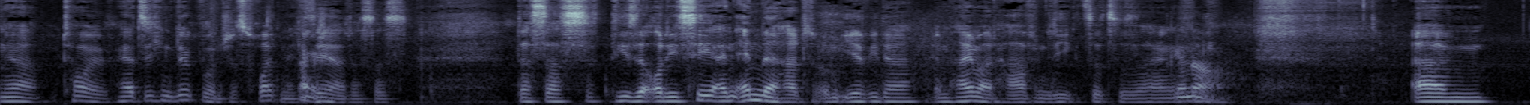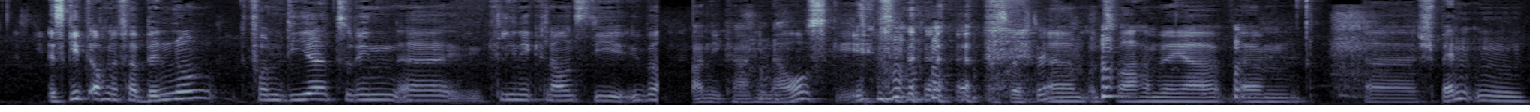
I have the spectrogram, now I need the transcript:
Ja, toll. Herzlichen Glückwunsch. Es freut mich Dankeschön. sehr, dass das, dass das diese Odyssee ein Ende hat und ihr wieder im Heimathafen liegt sozusagen. Genau. Ähm, es gibt auch eine Verbindung von dir zu den äh, Klinik-Clowns, die über Annika hinausgeht. Das ist richtig. ähm, und zwar haben wir ja ähm, äh, Spenden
